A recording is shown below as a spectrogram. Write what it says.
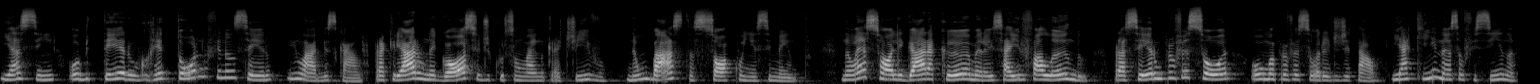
e, assim, obter o retorno financeiro em larga escala. Para criar um negócio de curso online lucrativo, não basta só conhecimento. Não é só ligar a câmera e sair falando para ser um professor ou uma professora digital. E aqui nessa oficina,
